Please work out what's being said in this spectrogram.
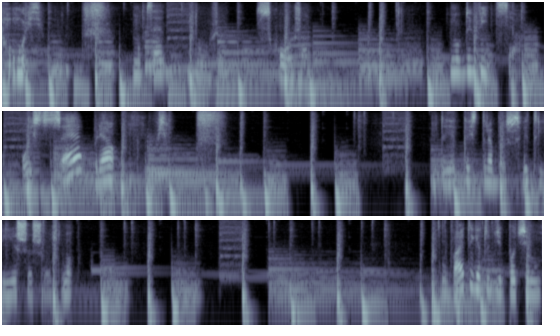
ось. Ну, це дуже схоже. Ну, дивіться. Ось це прям. Ой. Та якесь треба світліше щось. Ну. Давайте я тоді потім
